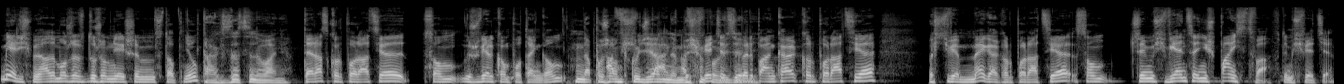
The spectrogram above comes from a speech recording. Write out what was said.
Mieliśmy, ale może w dużo mniejszym stopniu. Tak, zdecydowanie. Teraz korporacje są już wielką potęgą. Na porządku w, dziennym tak, byśmy w świecie powiedzieli. cyberpunka korporacje, właściwie megakorporacje, są czymś więcej niż państwa w tym świecie.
